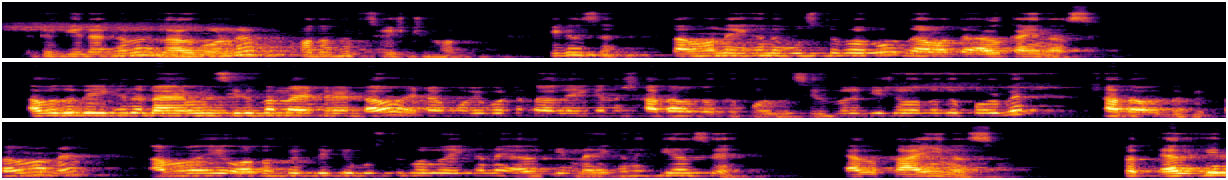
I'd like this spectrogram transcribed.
এটা কি দেখাবে? লাল বর্ণের পদক্ষেপ সৃষ্টি হবে। ঠিক আছে? তার মানে এখানে বুঝতে পারব যে আমাদের অ্যালকাইন আছে। আবার যদি এখানে ডায়ামিন সিলভার নাইট্রেট দাও, এটা পরিবর্তে তাহলে এখানে সাদা পদক্ষেপ পড়বে। সিলভার কিসের পদক্ষেপ পড়বে? সাদা পদক্ষেপ তার মানে আমরা এই পদক্ষেপ দিকে বুঝতে পারব এখানে অ্যালকিন না এখানে কি আছে? অ্যালকাইন আছে। অ্যালকিন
